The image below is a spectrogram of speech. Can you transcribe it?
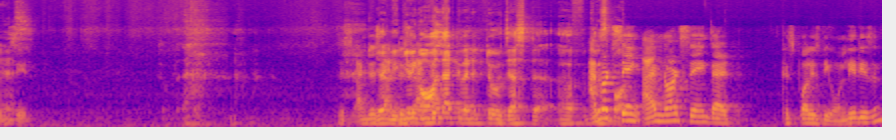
Yes. Just, I'm just, You're I'm giving all just- that credit to just. Uh, uh, I'm not Paul. saying I'm not saying that Chris Paul is the only reason,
